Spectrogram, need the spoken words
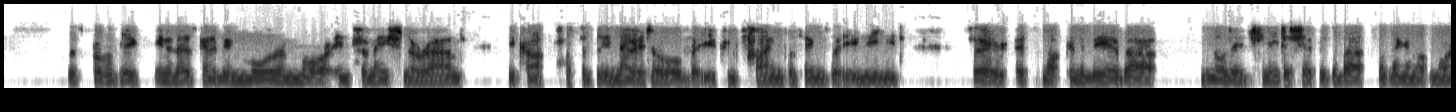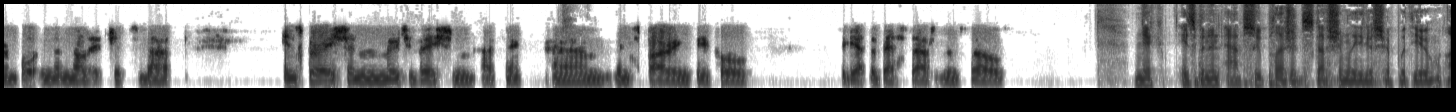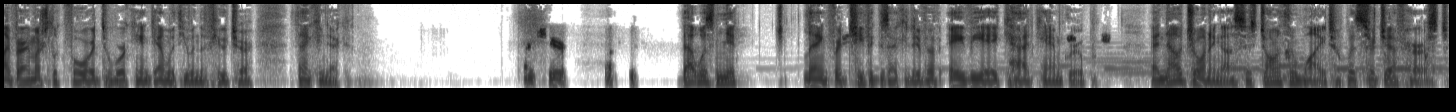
There's probably you know there's going to be more and more information around you can't possibly know it all, but you can find the things that you need. So it's not going to be about knowledge. Leadership is about something a lot more important than knowledge. It's about inspiration, motivation, I think, um, inspiring people to get the best out of themselves. Nick, it's been an absolute pleasure discussing leadership with you. I very much look forward to working again with you in the future. Thank you, Nick. Thank you. That was Nick Langford, Chief Executive of AVA CAD CAM Group. And now joining us is Jonathan White with Sir Jeff Hurst.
